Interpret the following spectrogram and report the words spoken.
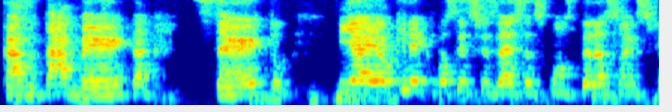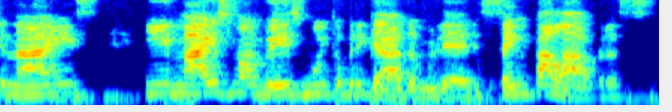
casa tá aberta, certo? E aí eu queria que vocês fizessem as considerações finais. E mais uma vez, muito obrigada, mulheres. Sem palavras.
